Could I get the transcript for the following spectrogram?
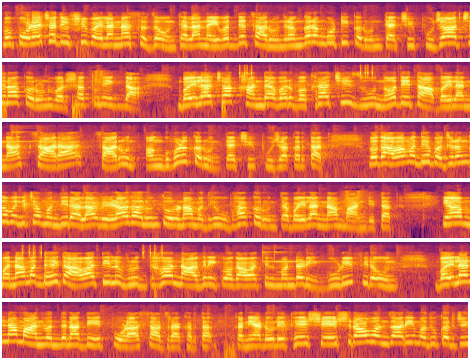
व पोळ्याच्या दिवशी बैलांना सजवून त्याला नैवेद्य चारून रंगरंगोटी करून त्याची पूजा अर्चना करून वर्षातून एकदा बैलाच्या खांद्यावर वखराची झू न देता बैलांना चारा चारून अंघोळ करून त्याची पूजा करतात व गावामध्ये बजरंगबलीच्या मंदिराला वेळा घालून तोरणामध्ये उभा करून त्या बैलांना मान देतात. या मनामध्ये गावातील वृद्ध नागरिक व गावातील मंडळी गुढी फिरवून बैलांना मानवंदना देत पोळा साजरा करतात. कन्याडोल येथे शेषराव वंजारी मधुकरजी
